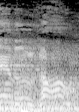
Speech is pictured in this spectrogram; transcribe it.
been a long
